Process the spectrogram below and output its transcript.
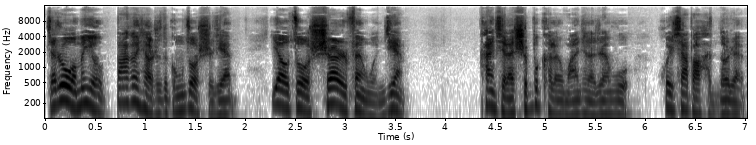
假如我们有八个小时的工作时间，要做十二份文件，看起来是不可能完成的任务，会吓跑很多人。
